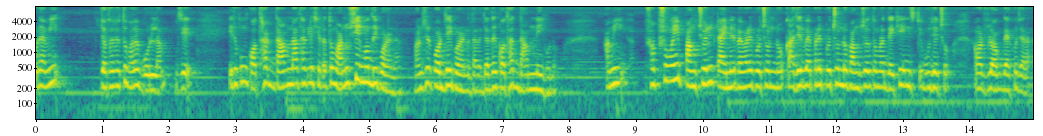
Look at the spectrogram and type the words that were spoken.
করে আমি যথাযথভাবে বললাম যে, এরকম কথার দাম না থাকলে সেটা তো মানুষের মধ্যেই পড়ে না, মানুষের পর্যায়েই পড়ে না তারা, যাদের কথার দাম নেই কোনো। আমি সবসময় পাংচুয়াল টাইমের ব্যাপারে প্রচণ্ড, কাজের ব্যাপারে প্রচণ্ড পাংচুয়াল তোমরা দেখেই নিশ্চয়ই বুঝেছ, আমার ব্লগ দেখো যারা।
